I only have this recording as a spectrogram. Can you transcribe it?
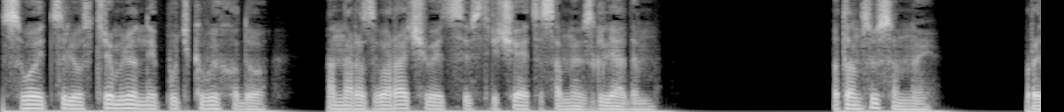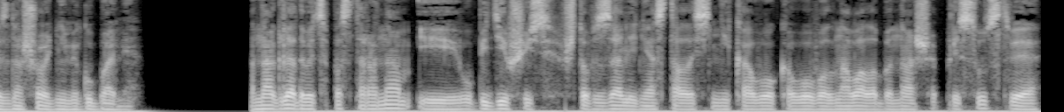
свой целеустремленный путь к выходу. Она разворачивается и встречается со мной взглядом. «Потанцуй со мной», произношу одними губами. Она оглядывается по сторонам и, убедившись, что в зале не осталось никого, кого волновало бы наше присутствие,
